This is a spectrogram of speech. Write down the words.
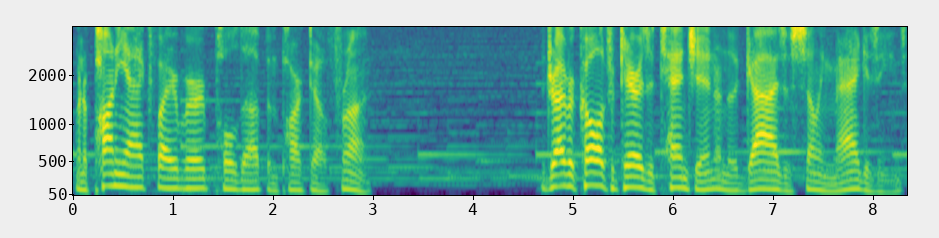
when a Pontiac Firebird pulled up and parked out front. The driver called for Kara's attention under the guise of selling magazines.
